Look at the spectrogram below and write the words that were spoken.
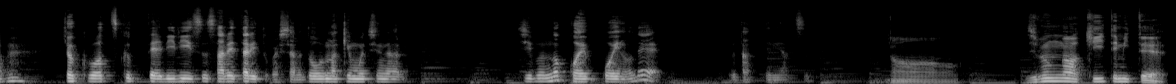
曲を作ってリリースされたりとかしたらどんな気持ちになる？自分の声っぽいので歌ってるやつ。ああ。自分が聞いてみて、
